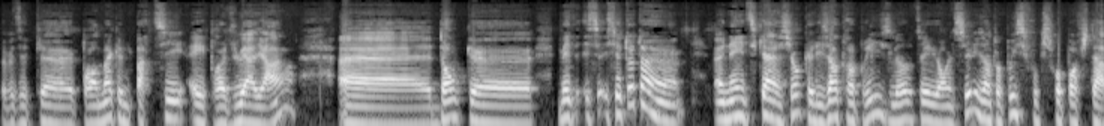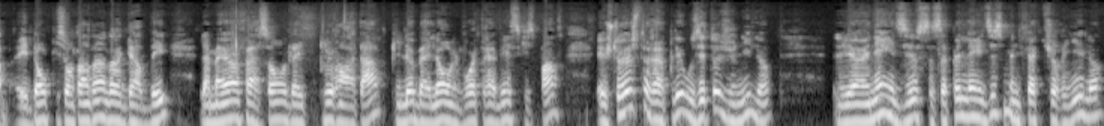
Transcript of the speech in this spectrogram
Ça veut dire que probablement qu'une partie est produite ailleurs. Euh, donc, euh, mais c'est tout un une indication que les entreprises, là, on le sait, les entreprises, il faut qu'ils soient profitables. Et donc, ils sont en train de regarder la meilleure façon d'être plus rentable. Puis là, ben là, on voit très bien ce qui se passe. Et je te juste te rappeler, aux États-Unis, là, il y a un indice, ça s'appelle l'indice manufacturier, là.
